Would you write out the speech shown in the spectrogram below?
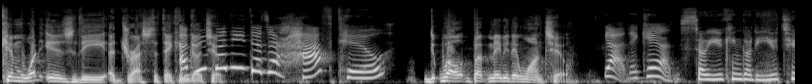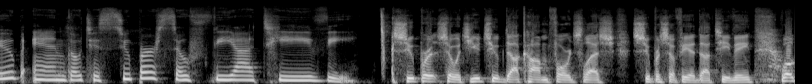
Kim, what is the address that they can go to? Everybody doesn't have to. D- Well, but maybe they want to. Yeah, they can. So you can go to YouTube and go to Super Sophia TV. Super. So it's youtube.com forward slash supersophia.tv. well,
